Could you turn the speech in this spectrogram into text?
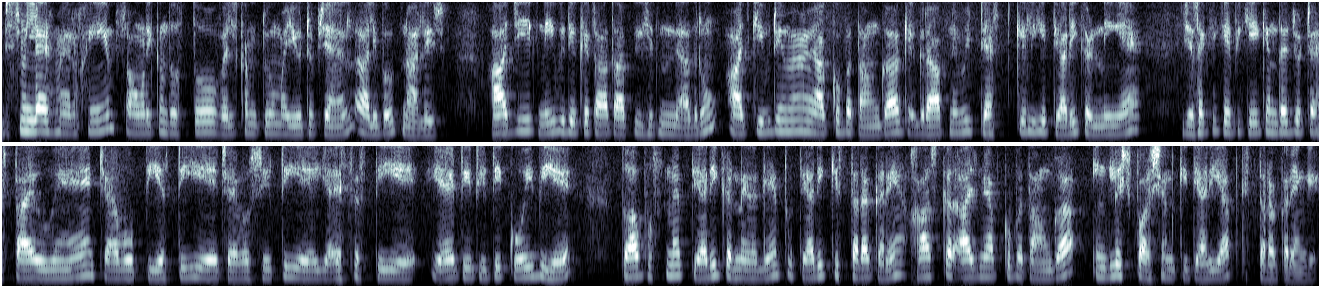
बिसमीम अल्लाम दोस्तों, welcome to my YouTube channel all about knowledge. आज ही एक नई वीडियो के साथ आपकी खिदमत में हाजिर हूँ। आज की वीडियो में मैं आपको बताऊँगा कि अगर आपने भी टेस्ट के लिए तैयारी करनी है, जैसा कि के पी के अंदर जो टेस्ट आए हुए हैं, चाहे वो पी एस टी है चाहे वो सी टी है या एस एस टी है या ए टी टी टी कोई भी है तो आप उसमें तैयारी करने लगें। तो तैयारी किस तरह करें? ख़ासकर आज मैं आपको बताऊँगा इंग्लिश पोर्शन की तैयारी आप किस तरह करेंगे।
